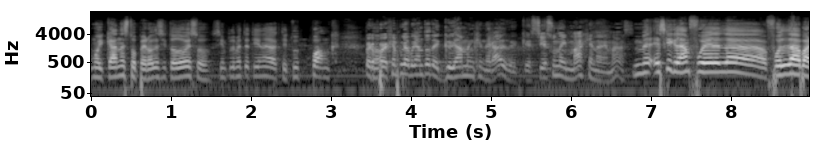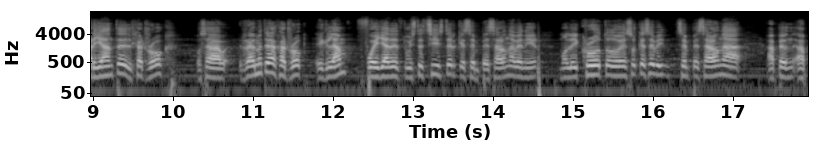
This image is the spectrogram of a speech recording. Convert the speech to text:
moicanas, toperoles y todo eso, simplemente tiene actitud punk. Pero ¿no? por ejemplo, hablando de glam en general, güey, que sí es una imagen además. Me- Es que glam fue la, fue la variante del hard rock. O sea, realmente era hard rock. El glam fue ya de Twisted Sister, que se empezaron a venir, Molly Crew, todo eso, que se, se empezaron a, a pe- a-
